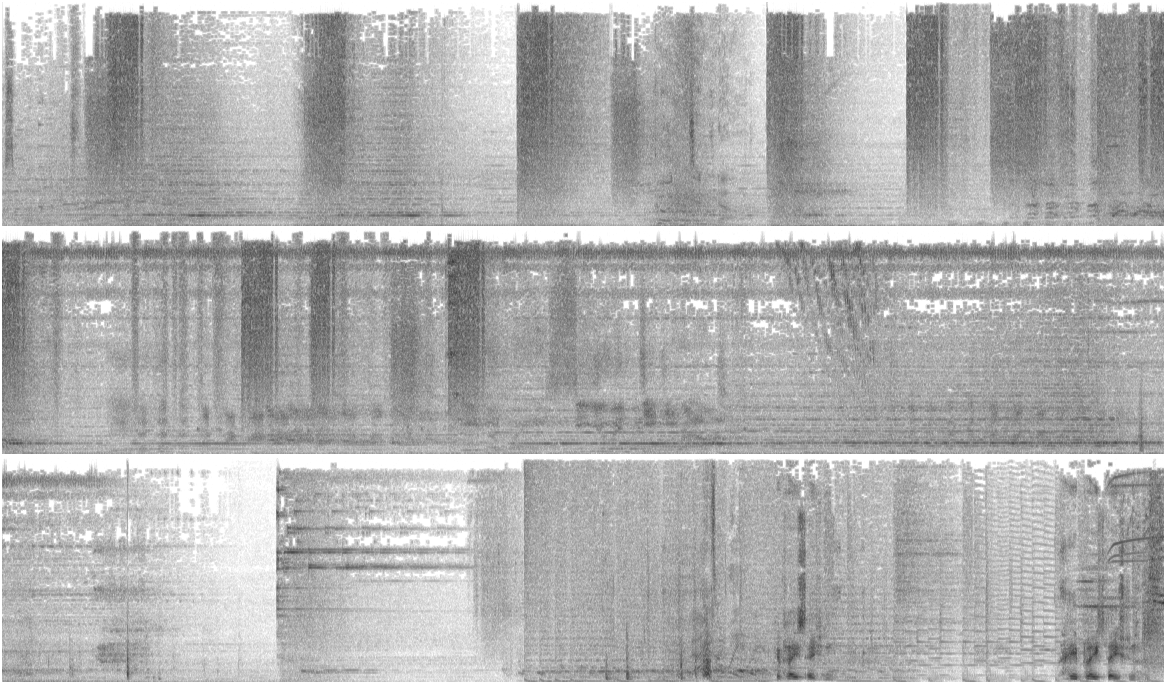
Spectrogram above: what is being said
Good Hey PlayStation. Hey PlayStation.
